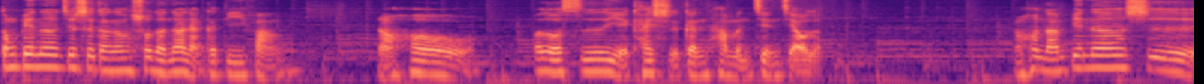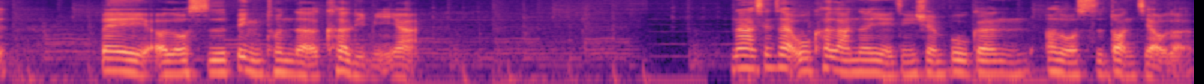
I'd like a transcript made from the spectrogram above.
东边呢就是刚刚说的那两个地方。然后，俄罗斯也开始跟他们建交了。然后南边呢是被俄罗斯并吞的克里米亚。那现在乌克兰呢也已经宣布跟俄罗斯断交了。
